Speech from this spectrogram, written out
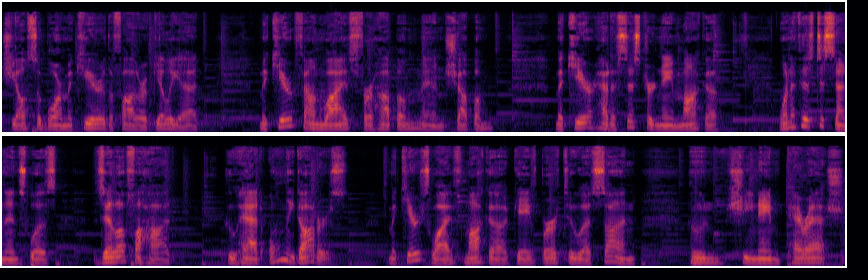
She also bore Machir, the father of Gilead. Machir found wives for Huppim and Shuppim. Machir had a sister named Maacah. One of his descendants was Zelophehad, who had only daughters. Machir's wife, Maacah, gave birth to a son whom she named Peresh.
